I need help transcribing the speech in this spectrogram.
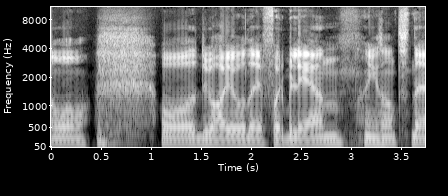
og, og du har jo det i Formel 1, ikke sant. Det,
